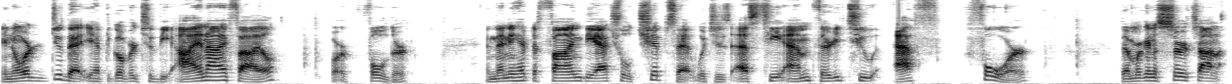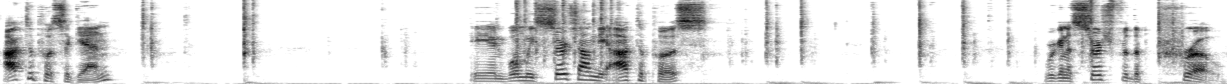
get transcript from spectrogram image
in order to do that, you have to go over to the INI file or folder, and then you have to find the actual chipset, which is STM32F4. Then we're going to search on Octopus again. And when we search on the Octopus, we're going to search for the Pro.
